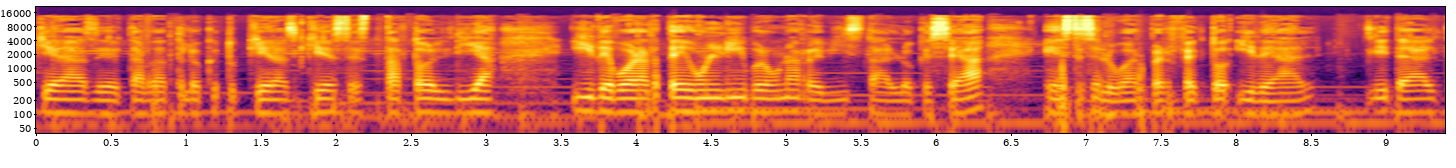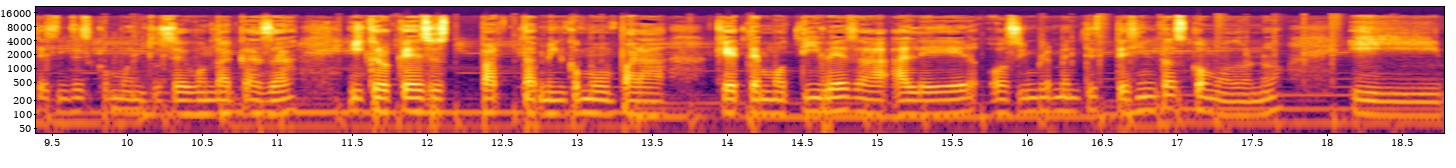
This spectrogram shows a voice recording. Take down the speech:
quieras, de tardarte lo que tú quieras, quieres estar todo el día y devorarte un libro, una revista, lo que sea, este es el lugar perfecto, ideal literal te sientes como en tu segunda casa y creo que eso es parte también como para que te motives a, leer o simplemente te sientas cómodo, ¿no? Y,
